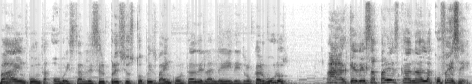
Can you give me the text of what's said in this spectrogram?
va en contra, o establecer precios topes va en contra de la ley de hidrocarburos. Ah, que desaparezcan a la COFESE.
